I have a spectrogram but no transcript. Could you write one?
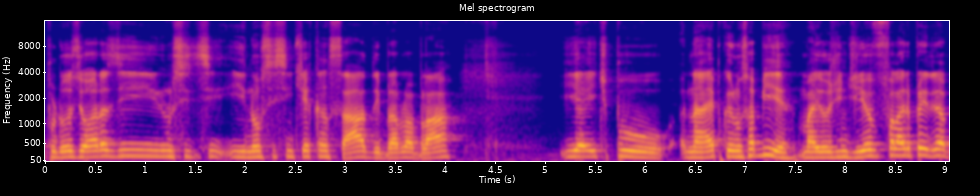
por 12 horas e não se, se, e não se sentia cansado e blá blá blá. E aí, tipo, na época eu não sabia, mas hoje em dia falaram pra ele: ah,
